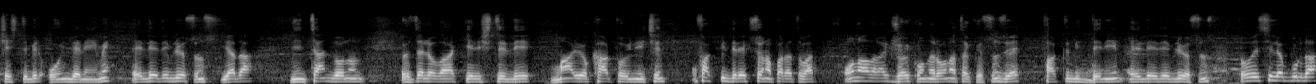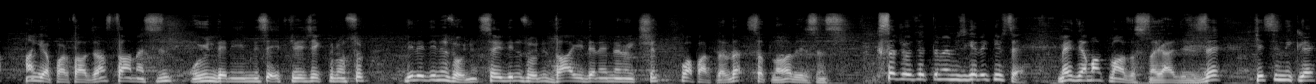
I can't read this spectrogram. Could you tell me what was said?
çeşitli bir oyun deneyimi elde edebiliyorsunuz. Ya da Nintendo'nun özel olarak geliştirdiği Mario Kart oyunu için ufak bir direksiyon aparatı var. Onu alarak Joy-Con'ları ona takıyorsunuz ve farklı bir deneyim elde edebiliyorsunuz. Dolayısıyla burada hangi aparatı alacağınız tamamen sizin oyun deneyiminizi etkileyecek bir unsur. Dilediğiniz oyunu, sevdiğiniz oyunu daha iyi deneyimlemek için bu aparatları da satın alabilirsiniz. Kısaca özetlememiz gerekirse MediaMarkt mağazasına geldiğinizde kesinlikle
